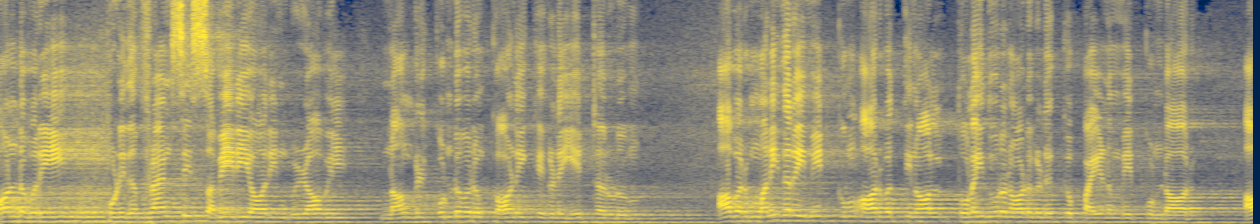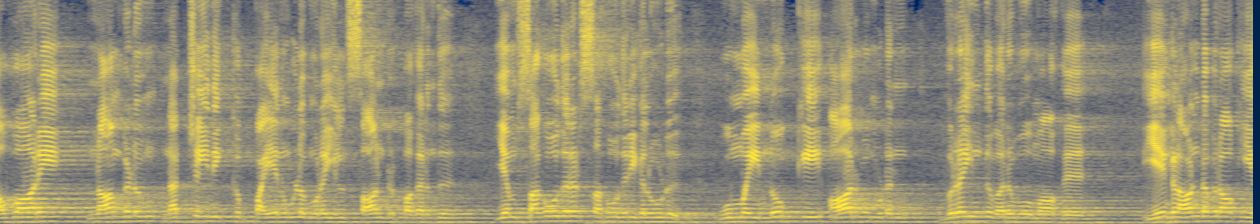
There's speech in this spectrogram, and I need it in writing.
ஆண்டவரே புனித பிரான்சிஸ் சவேரியாரின் விழாவில் நாங்கள் கொண்டு வரும் காணிக்கைகளை ஏற்றருளும். அவர் மனிதரை மீட்கும் ஆர்வத்தினால் தொலைதூர நாடுகளுக்கு பயணம் மேற்கொண்டார். அவ்வாறே நாங்களும் நற்செய்திக்கு பயனுள்ள முறையில் சான்று பகர்ந்து எம் சகோதரர் சகோதரிகளோடு உம்மை நோக்கி ஆர்வமுடன் விரைந்து வருவோமாக. எங்கள் ஆண்டவராகிய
